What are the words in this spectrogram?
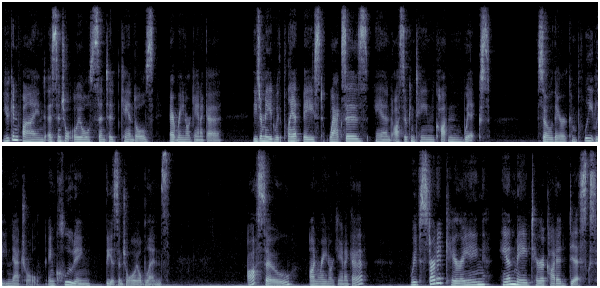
you can find essential oil scented candles at Rain Organica. These are made with plant based waxes and also contain cotton wicks. So they're completely natural, including the essential oil blends. Also, on Rain Organica, we've started carrying handmade terracotta discs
